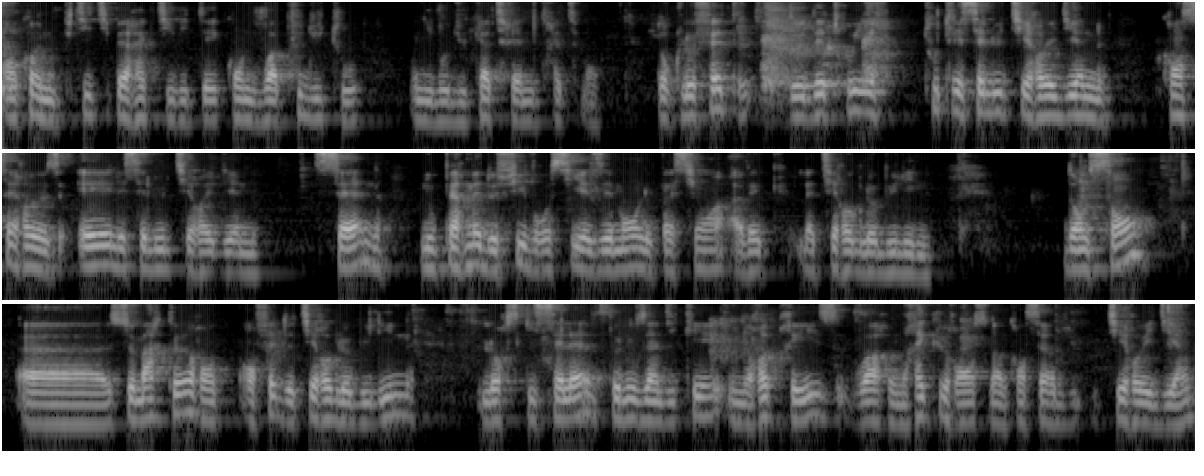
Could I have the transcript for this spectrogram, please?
encore une petite hyperactivité qu'on ne voit plus du tout au niveau du quatrième traitement. Donc le fait de détruire toutes les cellules thyroïdiennes cancéreuses et les cellules thyroïdiennes saines nous permet de suivre aussi aisément le patient avec la thyroglobuline. Dans le sang, euh, ce marqueur en fait de thyroglobuline, lorsqu'il s'élève, peut nous indiquer une reprise, voire une récurrence d'un cancer thyroïdien.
